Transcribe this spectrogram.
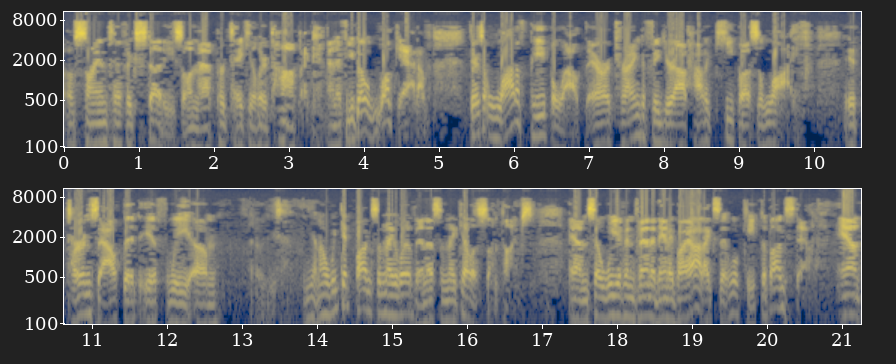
of scientific studies on that particular topic. And if you go look at them, there's a lot of people out there trying to figure out how to keep us alive. It turns out that if we, um, you know, we get bugs and they live in us and they kill us sometimes. And so we have invented antibiotics that will keep the bugs down. And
